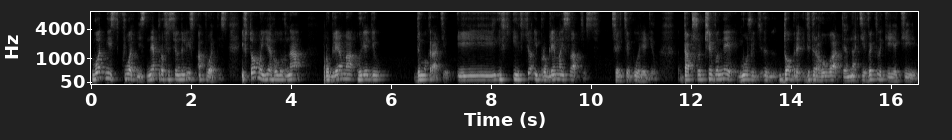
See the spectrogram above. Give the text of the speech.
квотність, квотність, не професіоналізм, а квотність. І в тому є головна проблема урядів демократів, і, і, і все, і проблема і слабкість цих цих урядів. Так що чи вони можуть е, добре відреагувати на ті виклики, які,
